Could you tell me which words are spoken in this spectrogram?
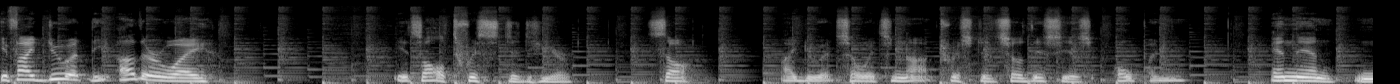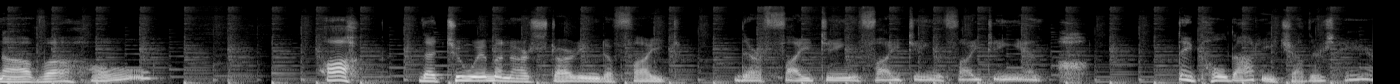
If I do it the other way, it's all twisted here. So I do it so it's not twisted, so this is open. And then Navajo. Ah, the two women are starting to fight. They're fighting, fighting, fighting, and oh, they pulled out each other's hair.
